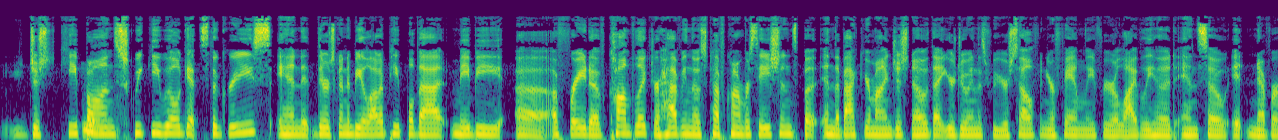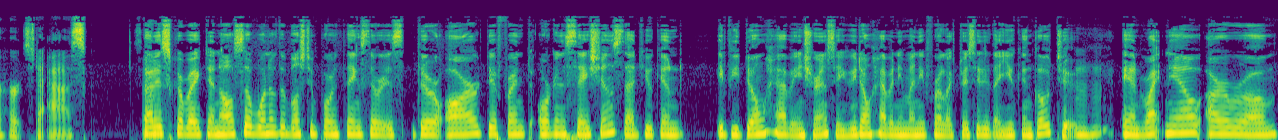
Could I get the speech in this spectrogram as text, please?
You just keep on squeaky wheel gets the grease and it, there's going to be a lot of people that may be uh, afraid of conflict or having those tough conversations but in the back of your mind just know that you're doing this for yourself and your family for your livelihood and so it never hurts to ask So- That is correct. And also one of the most important things there is there are different organizations that you can if you don't have insurance, if you don't have any money for electricity that you can go to. Mm-hmm. And right now our um,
